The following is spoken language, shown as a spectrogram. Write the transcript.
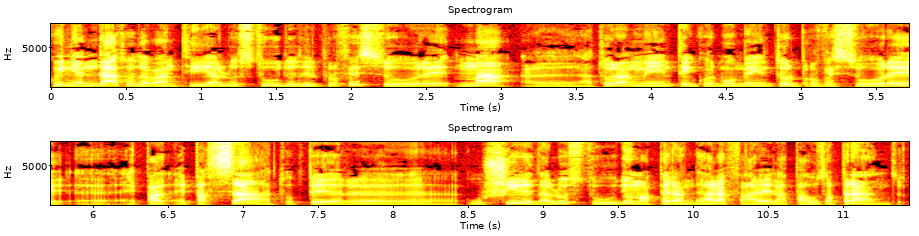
Quindi è andato davanti allo studio del professore, ma eh, naturalmente in quel momento il professore eh, è, pa- è, passato per eh, uscire dallo studio, ma per andare a fare la pausa pranzo.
